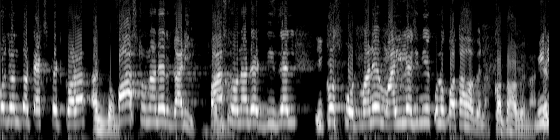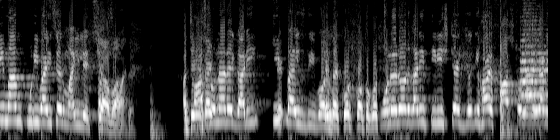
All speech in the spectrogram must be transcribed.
পর্যন্ত ট্যাক্স পেড করা। একদম। ফার্স্ট ওনারের গাড়ি ফার্স্ট ওনারের ডিজেল ইকোস্পোর্ট মানে মাইলেজ নিয়ে কোনো কথা হবে না। কথা হবে না। মিনিমাম কুড়ি বাইশের মাইলেজ আচ্ছা ফার্স্ট ওনারের গাড়ি কি প্রাইস দিই বলো? এটা কোড কত করছে? পনেরোর গাড়ি তিরিশ ট্যাক্স যদি হয় ফার্স্ট ওনারের গাড়ি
